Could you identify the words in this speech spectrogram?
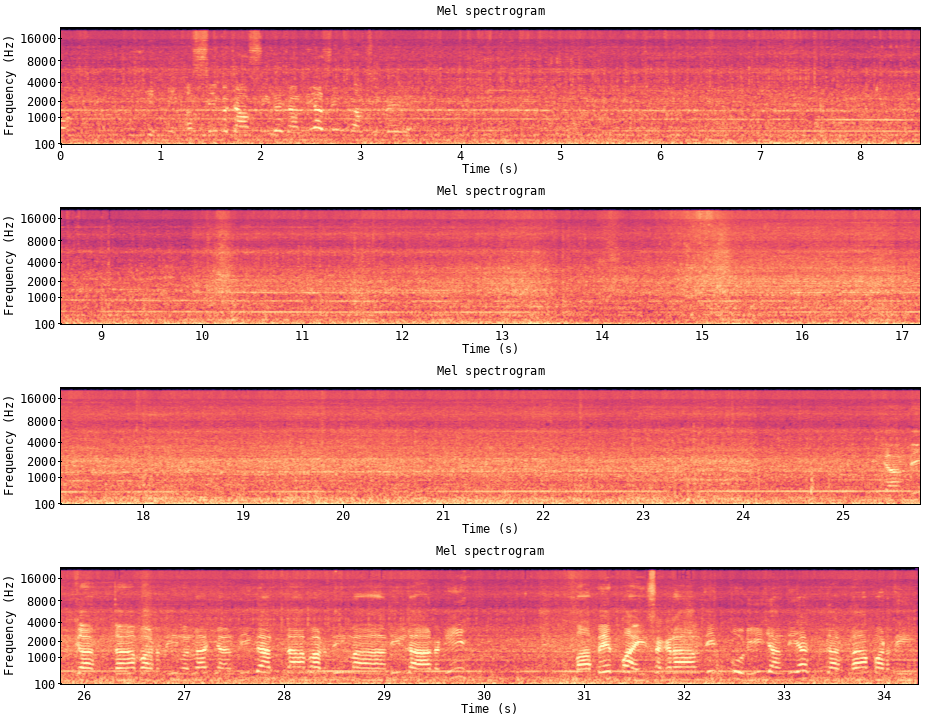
80 85 ਤੇ ਜਾਂਦੀ 80 85 ਤੇ। ਗਰਦਾਂ ਪੜਦੀ ਮਾਂ ਦੀ ਲਾਡਲੀ ਬਾਬੇ ਭਾਈ ਸੰਗਰਾਮ ਦੀ ਘੋੜੀ ਜਾਂਦੀ ਆ ਗਰਦਾਂ ਪੜਦੀ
